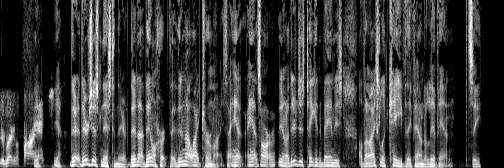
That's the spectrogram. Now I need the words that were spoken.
Your regular fire Yeah, ants. yeah. They're they're just nesting there. They're not. They don't hurt. They're not like termites. Ant, ants aren't. You know, they're just taking advantage of a nice little cave they found to live in. See,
